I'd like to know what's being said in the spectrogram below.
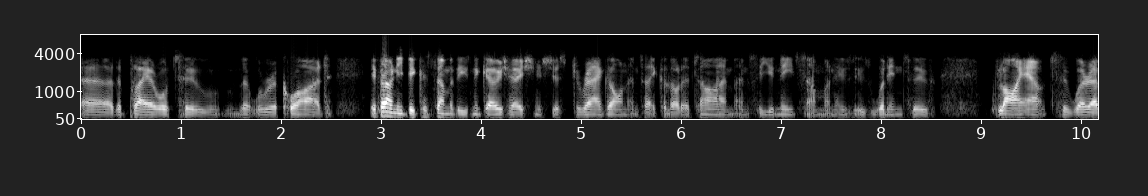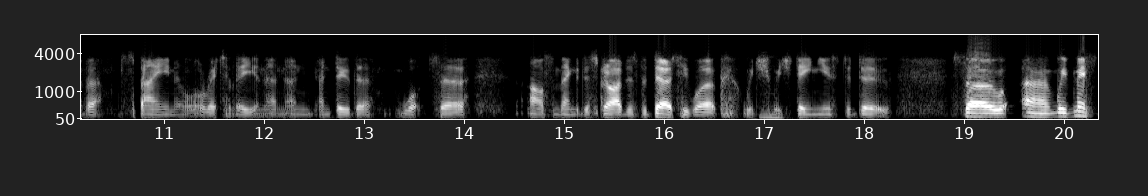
uh, the player or two that were required, if only because some of these negotiations just drag on and take a lot of time, and so you need someone who's, who's willing to fly out to wherever Spain or Italy and and, and do the what uh, Arsene Wenger described as the dirty work, which mm. which Dein used to do. So uh, we've missed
